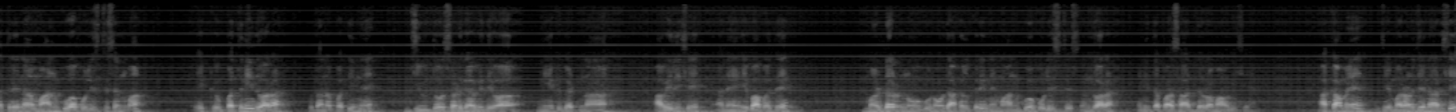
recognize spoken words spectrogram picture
અત્રેના માનકુવા પોલીસ સ્ટેશનમાં એક પત્ની દ્વારા પોતાના પતિને જીવતો સળગાવી દેવાની એક ઘટના આવેલી છે અને એ બાબતે મર્ડરનો ગુનો દાખલ કરીને માનકુવા પોલીસ સ્ટેશન દ્વારા એની તપાસ હાથ ધરવામાં આવી છે. આ કામે જે મરણ જનાર છે,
